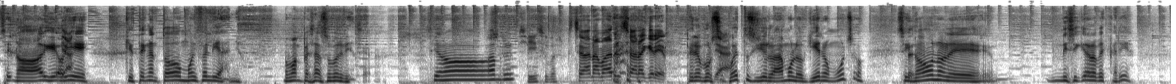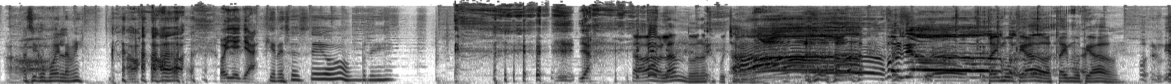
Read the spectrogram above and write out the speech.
Sí, no, que- oye, que tengan todos muy feliz año. Vamos a empezar súper bien. ¿Sí o no, Andrew? Sí, súper. Se van a amar, se van a querer. Pero por Ya. supuesto, si yo lo amo, lo quiero mucho. Si no, no le. Ni siquiera lo pescaría. Así como él a mí. Oye, ya, ¿Quién es ese hombre? ya. Estaba hablando, no te escuchaba. ¡Ah! ¡Volvió! Estáis muteado, estáis muteado. ¡Volvió!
